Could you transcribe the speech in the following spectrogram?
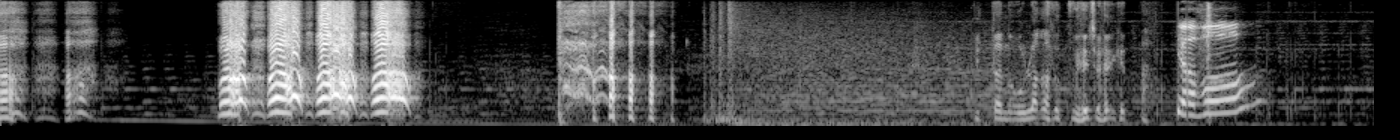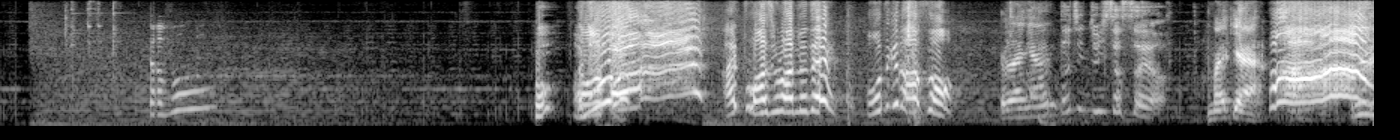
아, 아, 아, 아, 아, 아, 아! 일단 올라가서 구해줘야겠다. 여보? 여보? 어? 아니 아, 도와주러 왔는데 어떻게 나왔어? 그러냐? 떠진 줄 있었어요. 맞아 어디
